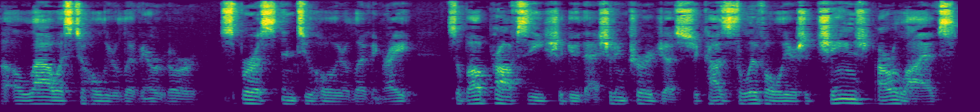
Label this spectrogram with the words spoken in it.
uh, allow us to holier living or, or spur us into holier living, right? So Bible prophecy should do that, should encourage us, should cause us to live holier, should change our lives.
